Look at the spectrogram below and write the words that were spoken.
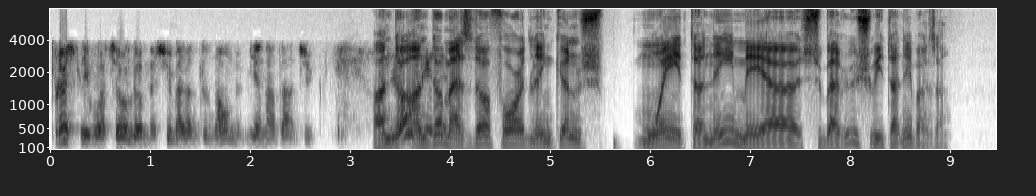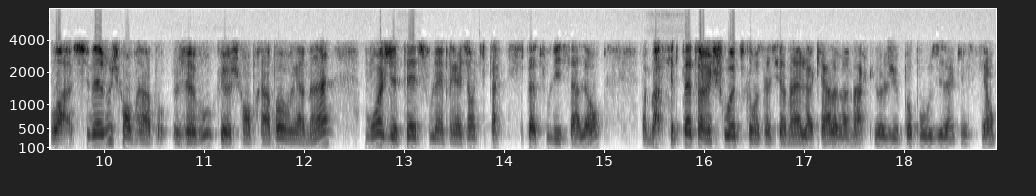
plus les voitures, là, monsieur, madame, tout le monde, bien entendu. Honda, Honda, Mazda, Ford, Lincoln, je suis moins étonné, mais euh, Subaru, je suis étonné, par exemple. Ouais, Subaru, je comprends pas. J'avoue que je comprends pas vraiment. Moi, j'étais sous l'impression qu'ils participaient à tous les salons. Euh, ben, c'est peut-être un choix du concessionnaire local. Remarque, là, j'ai pas posé la question.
